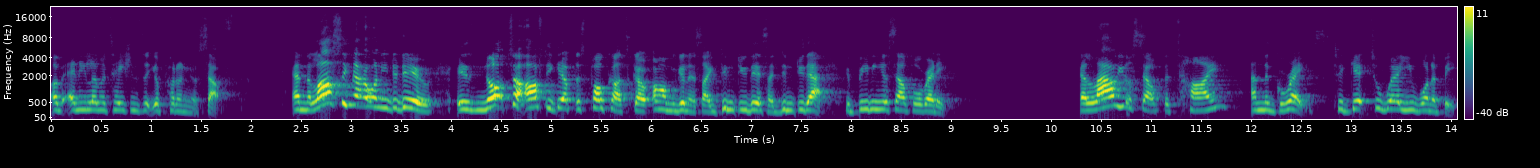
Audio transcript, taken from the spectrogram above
of any limitations that you're put on yourself. And the last thing that I want you to do is not to, after you get off this podcast, go, oh my goodness, I didn't do this, I didn't do that. You're beating yourself already. Allow yourself the time and the grace to get to where you want to be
